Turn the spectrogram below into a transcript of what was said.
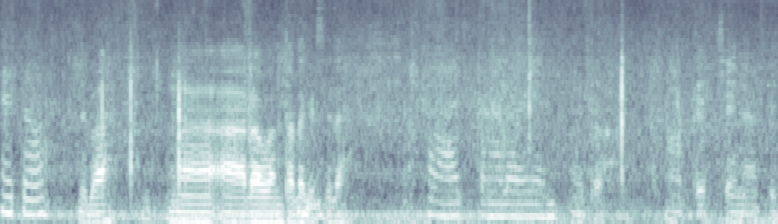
Ito. di ba? Maaarawan talaga sila. Ah, pangalawa yan. Ito, mga petchay natin.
